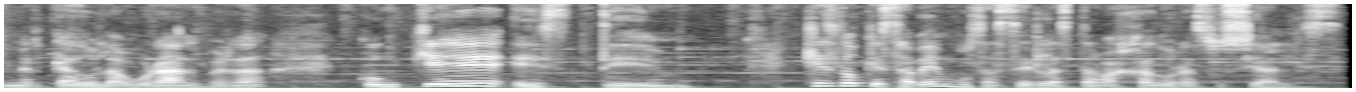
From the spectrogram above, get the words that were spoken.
mercado laboral, ¿verdad? ¿Con qué, este, ¿Qué es lo que sabemos hacer las trabajadoras sociales?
